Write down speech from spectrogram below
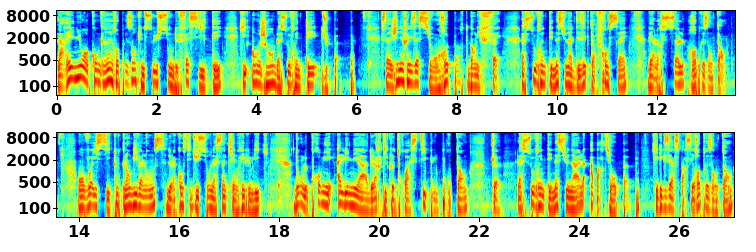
La réunion en congrès représente une solution de facilité qui enjambe la souveraineté du peuple. Sa généralisation reporte dans les faits la souveraineté nationale des électeurs français vers leurs seuls représentants. On voit ici toute l'ambivalence de la Constitution de la Ve République, dont le premier alinéa de l'article 3 stipule pourtant que la souveraineté nationale appartient au peuple, qui l'exerce par ses représentants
